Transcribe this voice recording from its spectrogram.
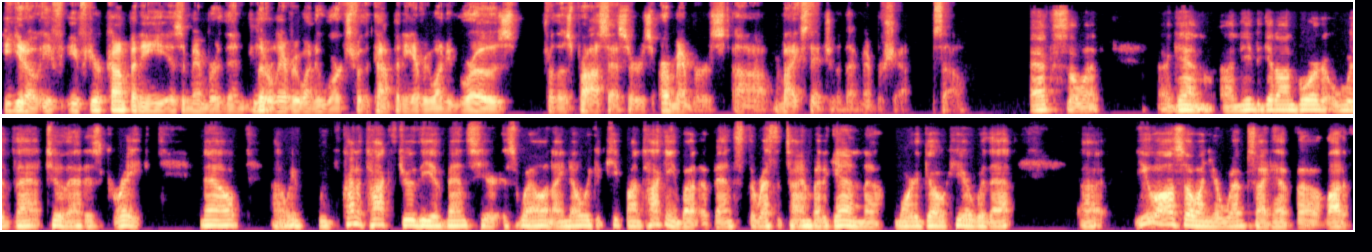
you know, if if your company is a member, then literally everyone who works for the company, everyone who grows for those processors are members uh, by extension of that membership. So, excellent. Again, I need to get on board with that too. That is great. Now, uh, we've, we've kind of talked through the events here as well, and I know we could keep on talking about events the rest of the time, but again, uh, more to go here with that. Uh, you also on your website have a lot of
